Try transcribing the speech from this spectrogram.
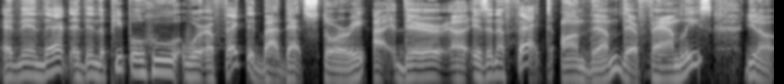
and then that, and then the people who were affected by that story, I, there uh, is an effect on them, their families. You know,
